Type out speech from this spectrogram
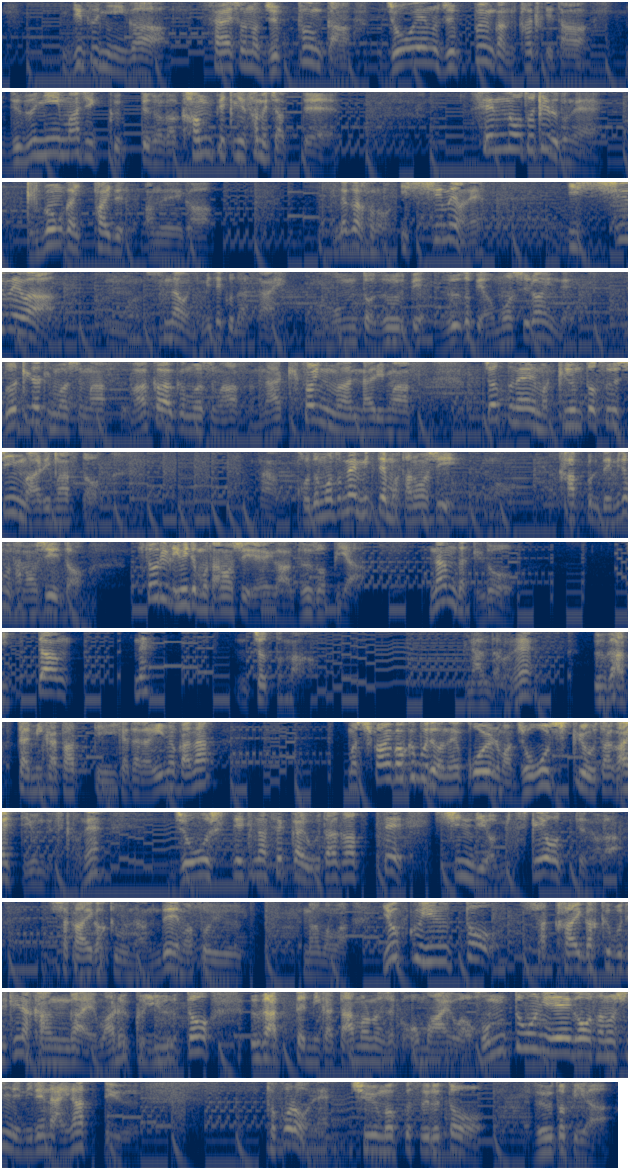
ディズニーが最初の10分間上映の10分間かけてたディズニーマジックっていうのが完璧に冷めちゃって洗脳解けるとね疑問がいっぱい出るあの映画。だからその1周目はね1周目は、うん、素直に見てください。もう本当ズートピアズートピア面白いんでドキドキもします。ワクワクもします。泣きそうにもなります。ちょっとね、まあ、キュンとするシーンもありますと、まあ、子供とね見ても楽しい。もうカップルで見ても楽しいと。1人で見ても楽しい映画ズートピア。なんだけど一旦ねちょっとまあなんだろうねうがった見方って言い方がいいのかなまあ、社会学部ではね、こういうのは常識を疑えって言うんですけどね。常識的な世界を疑って真理を見つけようっていうのが社会学部なんで、まあそういう、まあまあまあ、よく言うと社会学部的な考え、悪く言うと、うがって見方、天の弱、お前は本当に映画を楽しんで見れないなっていうところをね、注目すると、ズートピア、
